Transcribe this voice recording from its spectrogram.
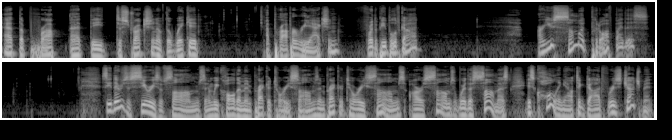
at the prop at the destruction of the wicked a proper reaction for the people of God? Are you somewhat put off by this? See, there's a series of psalms, and we call them imprecatory psalms. Imprecatory psalms are psalms where the psalmist is calling out to God for his judgment.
